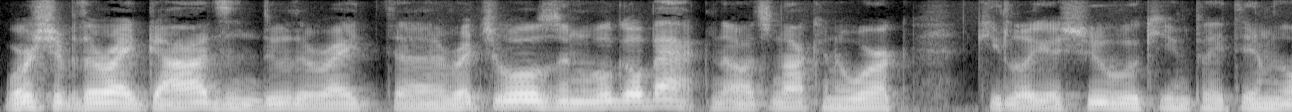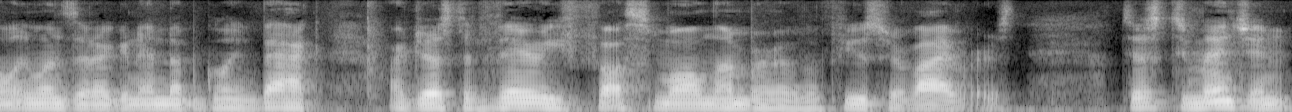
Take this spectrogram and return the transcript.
worship the right gods and do the right uh, rituals and we'll go back. No, it's not gonna work. Kilo yeshuvu ki The only ones that are gonna end up going back are just a very small number of a few survivors. Just to mention,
